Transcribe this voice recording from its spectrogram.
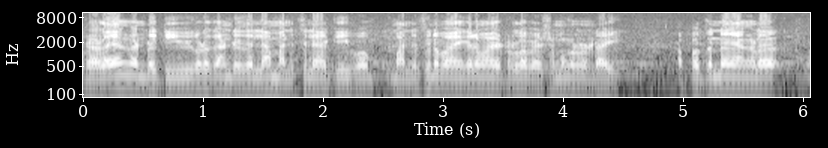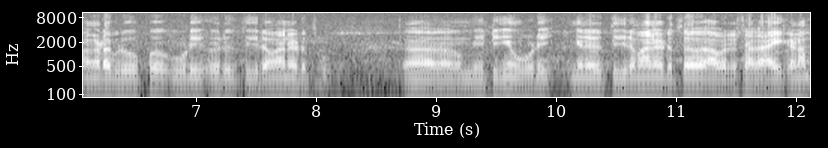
പ്രളയം കണ്ട് ടി വി കൂടെ കണ്ട് ഇതെല്ലാം മനസ്സിലാക്കി. ഇപ്പം മനസ്സിന് ഭയങ്കരമായിട്ടുള്ള വിഷമങ്ങളുണ്ടായി. അപ്പം തന്നെ ഞങ്ങൾ ഞങ്ങളുടെ ഗ്രൂപ്പ് കൂടി ഒരു തീരുമാനം എടുത്തു മീറ്റിംഗ് കൂടി ഇങ്ങനെ ഒരു തീരുമാനം എടുത്ത് അവരെ സഹായിക്കണം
